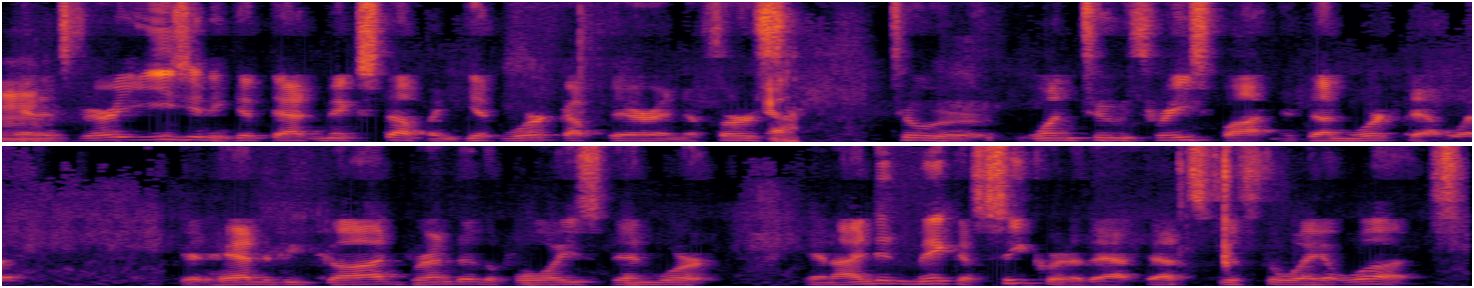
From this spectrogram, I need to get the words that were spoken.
Mm. And it's very easy to get that mixed up and get work up there in the first yeah. two or one, two, three spot, and it doesn't work that way. It had to be God, Brenda, the boys, then work. And I didn't make a secret of that. That's just the way it was.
